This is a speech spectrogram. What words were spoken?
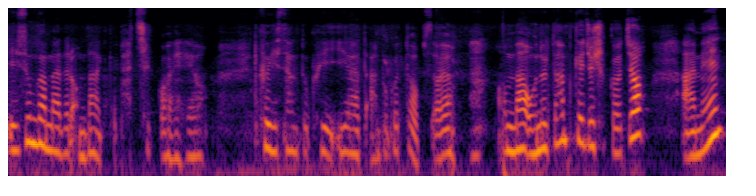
이 순간만을 엄마께 바칠 거예요. 그 이상도 그 이하도 아무것도 없어요. 엄마 오늘도 함께 해주실 거죠? 아멘.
